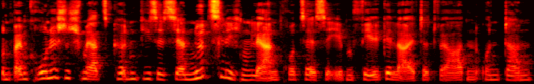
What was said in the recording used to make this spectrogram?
Und beim chronischen Schmerz können diese sehr nützlichen Lernprozesse eben fehlgeleitet werden und dann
